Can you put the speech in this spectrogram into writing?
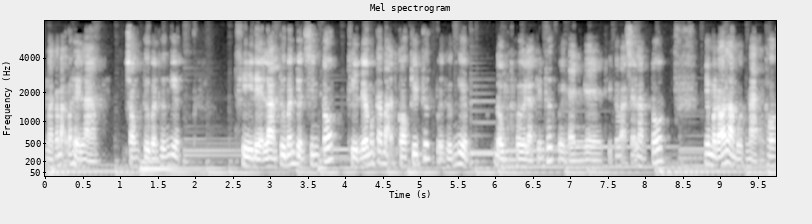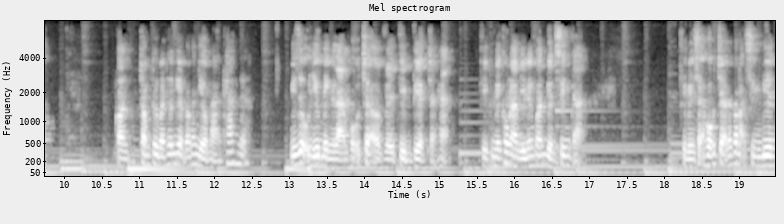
mà các bạn có thể làm trong tư vấn hướng nghiệp. Thì để làm tư vấn tuyển sinh tốt, thì nếu mà các bạn có kiến thức về hướng nghiệp, đồng thời là kiến thức về ngành nghề thì các bạn sẽ làm tốt. Nhưng mà đó là một mảng thôi. Còn trong tư vấn hướng nghiệp nó có nhiều mảng khác nữa. Ví dụ như mình làm hỗ trợ về tìm việc chẳng hạn, thì mình không làm gì liên quan tuyển sinh cả thì mình sẽ hỗ trợ các bạn sinh viên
